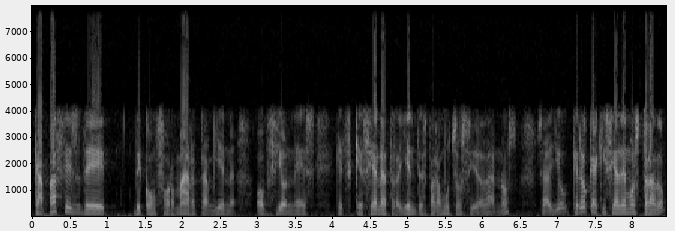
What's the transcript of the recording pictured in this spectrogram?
capaces de de conformar también opciones que, que, sean atrayentes para muchos ciudadanos. O sea, yo creo que aquí se ha demostrado,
